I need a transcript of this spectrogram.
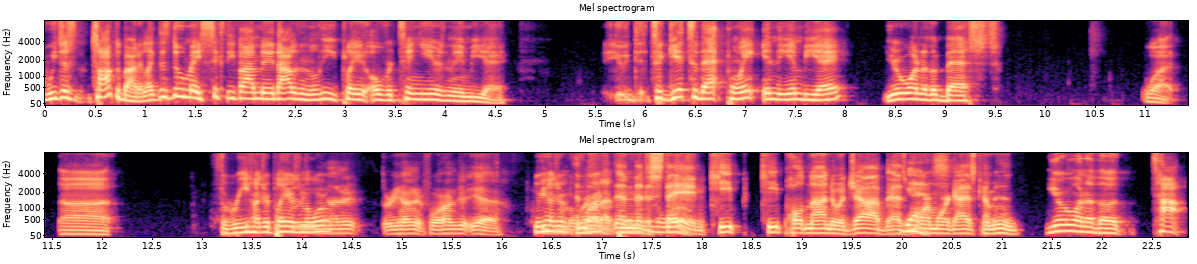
we just talked about it. Like this dude made $65 million in the league, played over 10 years in the NBA. You- to get to that point in the NBA, you're one of the best, what, uh, 300 players in the world? 300, 300 400, yeah. 300, And And, 400 then- then, and then to stay and keep keep holding on to a job as more and more guys come in. You're one of the top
